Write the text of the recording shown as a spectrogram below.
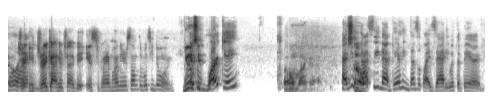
Oh, go. Drake, Drake out here trying to be Instagram honey or something. What's he doing? You ain't It's see? working. Oh my god! Have you So- not seen that beard? He does look like Zaddy with the beard.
